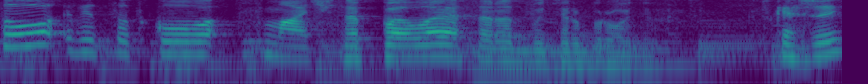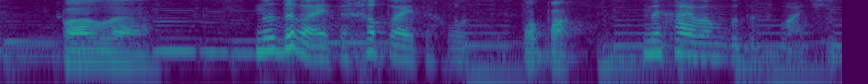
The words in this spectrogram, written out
100% смачно. Це пеле серед бутербродів. Скажи. Пеле. Ну давайте, хапайте, хлопці. Папа. Нехай вам буде смачно.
